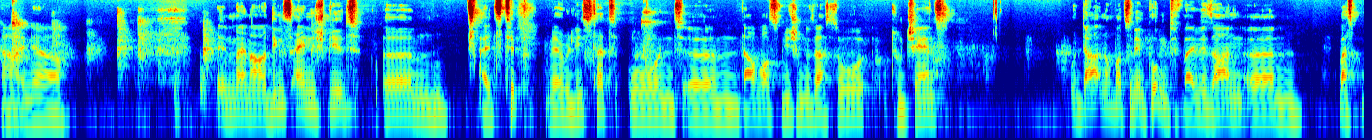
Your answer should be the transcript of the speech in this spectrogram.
ja, in der in meiner Dings eingespielt ähm, als Tipp, wer released hat. Und ähm, da war es, wie schon gesagt, so Two Chance. Und da nochmal zu dem Punkt, weil wir sagen, ähm, was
